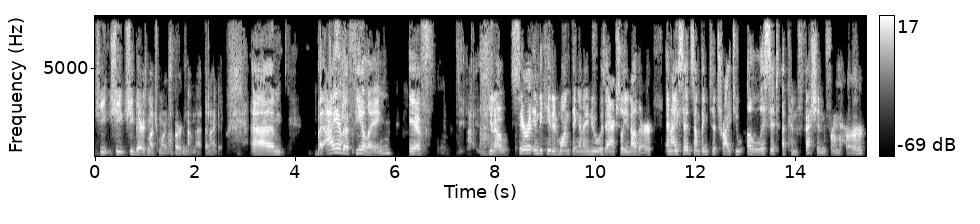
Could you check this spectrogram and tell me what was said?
She she she bears much more of the burden on that than I do. Um, but I have a feeling if you know Sarah indicated one thing and I knew it was actually another, and I said something to try to elicit a confession from her.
